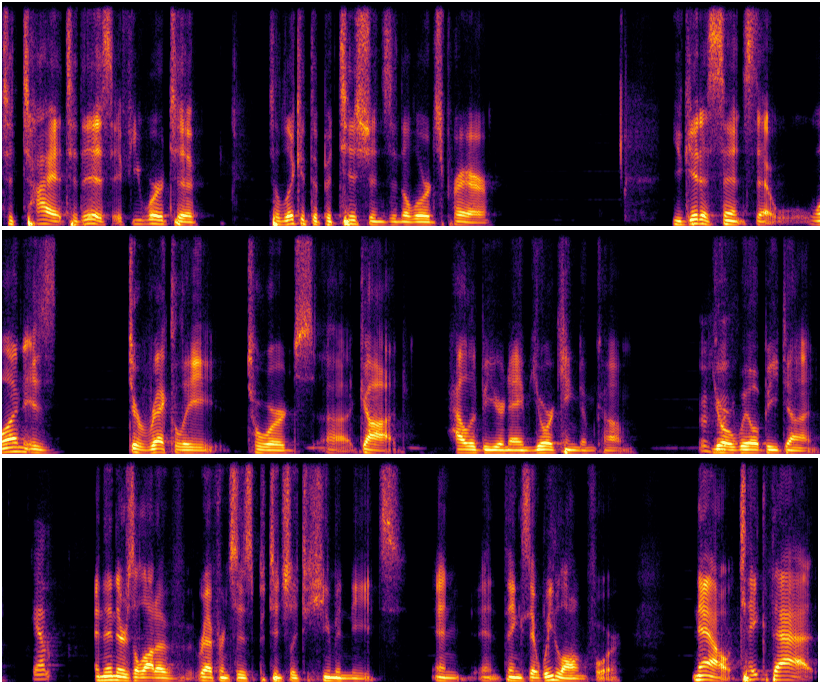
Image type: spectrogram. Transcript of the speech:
to tie it to this, if you were to to look at the petitions in the Lord's Prayer, you get a sense that one is directly towards uh, God. Hallowed be your name, your kingdom come, mm-hmm. your will be done. Yep. And then there's a lot of references potentially to human needs and, and things that we long for. Now, take that,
